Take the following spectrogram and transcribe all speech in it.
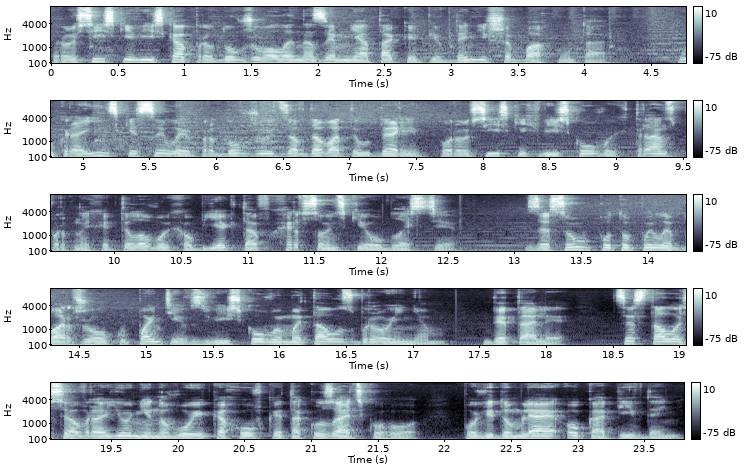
Російські війська продовжували наземні атаки південніше Бахмута. Українські сили продовжують завдавати ударів по російських військових, транспортних і тилових об'єктах в Херсонській області. ЗСУ потопили баржу окупантів з військовими та озброєнням. Деталі. Це сталося в районі Нової Каховки та Козацького, повідомляє ОК Південь.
